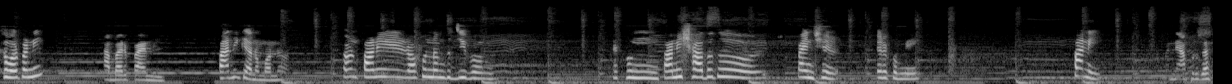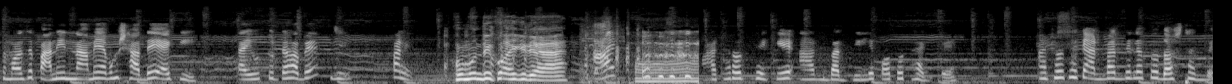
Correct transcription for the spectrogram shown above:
খাবার পানি? খাবার পানি। পানি কেন মনে হয়? কারণ পানির অপর নাম তো জীবন। এখন পানির স্বাদও তো পাইনছে এরকমই। পানি? মানে আপনার কাছে মনে হচ্ছে পানির নামে এবং স্বাদে একই। তাই উত্তরটা হবে? জি পানি। হুমুন্দি কয় গিরা আঠারো থেকে আট বাদ দিলে কত থাকবে? আঠারো থেকে আট বাদ দিলে তো দশ থাকবে।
